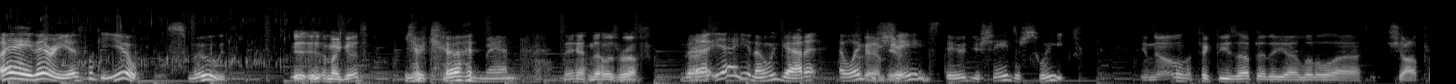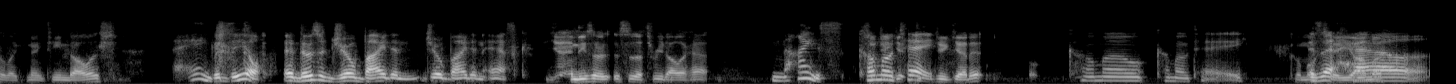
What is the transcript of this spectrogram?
Hey, there he is. Look at you. Smooth. I- am I good? You're good, man. Oh, man, that was rough. That, Alright. Yeah, you know, we got it. I like Okay, your I'm here. shades, dude. Your shades are sweet. You know, I picked these up at a uh, little uh, shop for like nineteen dollars. Hey, good deal. And those are Joe Biden, Joe Biden esque. Yeah, and these are this is a three dollar hat. Nice. So do you Komote. get- Do you get it? Como, Komote. Komote Is that Yama. how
